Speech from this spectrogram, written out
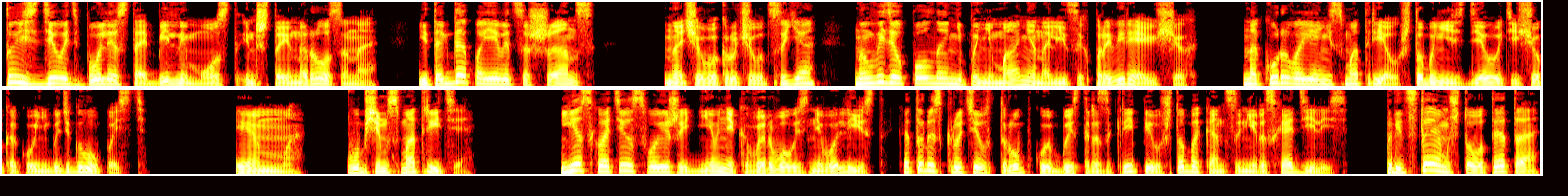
то есть сделать более стабильный мост Эйнштейна-Розена, и тогда появится шанс... Начал выкручиваться я, но увидел полное непонимание на лицах проверяющих. На Курова я не смотрел, чтобы не сделать еще какую-нибудь глупость. Эм, в общем, смотрите. Я схватил свой ежедневник, вырвал из него лист, который скрутил в трубку и быстро закрепил, чтобы концы не расходились. Представим, что вот это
